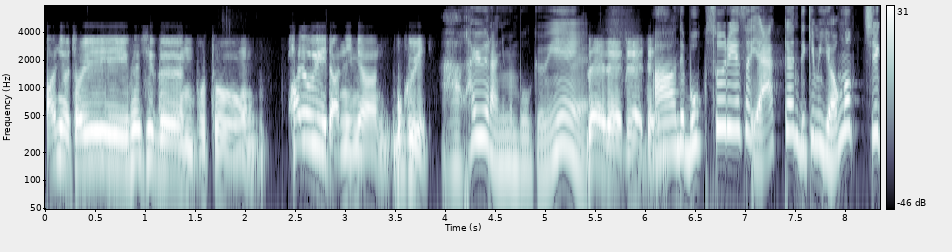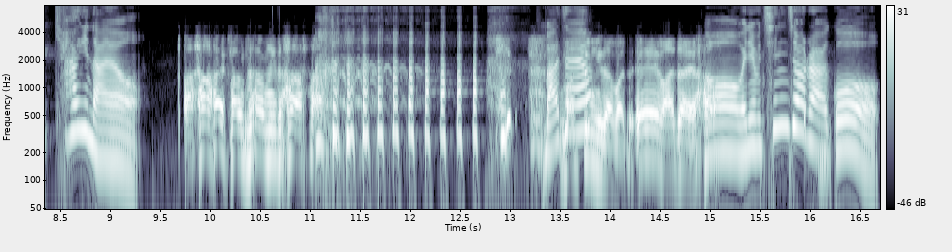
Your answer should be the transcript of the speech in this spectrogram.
아니요, 저희 회식은 보통 화요일 아니면 목요일. 아, 화요일 아니면 목요일? 네네네네. 아, 근데 목소리에서 약간 느낌이 영업직 향이 나요. 아, 감사합니다. 맞아요? 맞습니다, 맞아요. 네, 맞아요. 어, 왜냐면 친절하고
